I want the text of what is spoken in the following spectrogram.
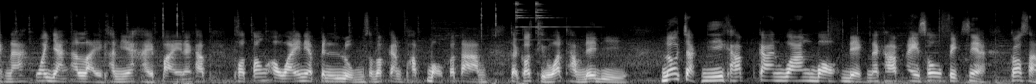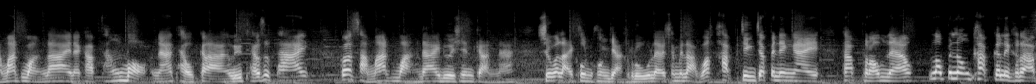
กนะ ว่ายางอะไหล่คันนี้หายไปนะครับพราะต้องเอาไว้เนี่ยเป็นหลุมสำหรับการพับเบาะก็ตาม แต่ก็ถือว่าทำได้ดี นอกจากนี้ครับการวางเบาะเด็กนะครับ ISOFIX เนี่ยก็สามารถวางได้นะครับทั้งเบาะนะแถวกลางหรือแถวสุดท้ายก็สามารถวางได้ด้วยเช่นกันนะเชื่อว่าหลายคนคงอยากรู้แล้วใช่ไหมล่ะว่าขับจริงจะเป็นยังไง ถ้าพร้อมแล้วเราไปลองขับกันเลยครับ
